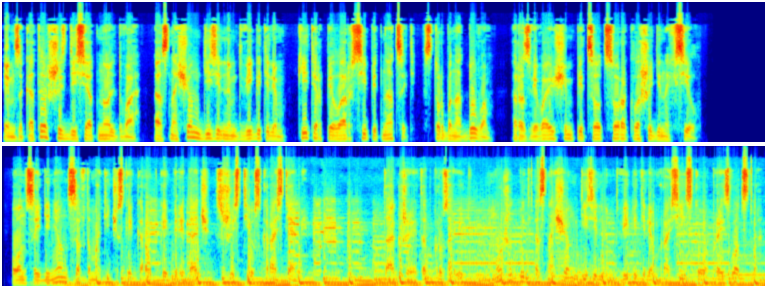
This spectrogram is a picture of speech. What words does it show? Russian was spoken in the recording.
МЗКТ-6002 оснащен дизельным двигателем Caterpillar C15 с турбонаддувом, развивающим 540 лошадиных сил. Он соединен с автоматической коробкой передач с шестью скоростями. Также этот грузовик может быть оснащен дизельным двигателем российского производства.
